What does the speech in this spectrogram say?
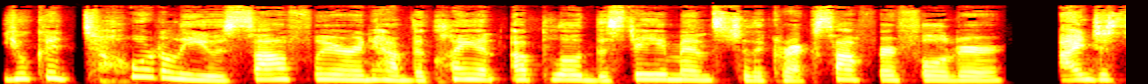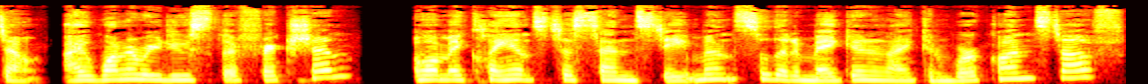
You could totally use software and have the client upload the statements to the correct software folder. I just don't. I want to reduce the friction. I want my clients to send statements so that Megan and I can work on stuff.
